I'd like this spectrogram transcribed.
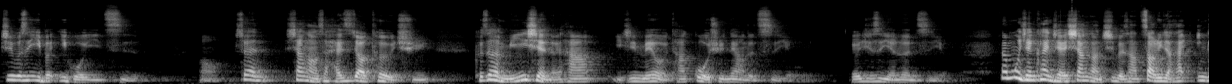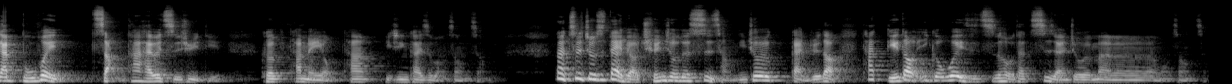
几乎是一本一国一制。哦，虽然香港是还是叫特区。可是很明显的，他已经没有他过去那样的自由了，尤其是言论自由。那目前看起来，香港基本上照理讲，它应该不会涨，它还会持续跌。可它没有，它已经开始往上涨。那这就是代表全球的市场，你就会感觉到它跌到一个位置之后，它自然就会慢慢慢慢往上涨，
